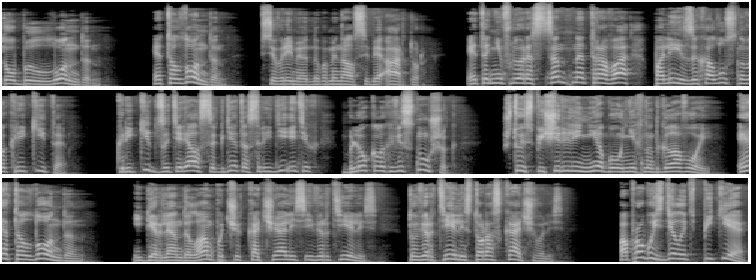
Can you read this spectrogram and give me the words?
То был Лондон. «Это Лондон», — все время напоминал себе Артур. «Это не флуоресцентная трава полей захолустного крикита. Крикит затерялся где-то среди этих блеклых веснушек, что испещрили небо у них над головой. Это Лондон» и гирлянды лампочек качались и вертелись, то вертелись, то раскачивались. «Попробуй сделать пике»,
